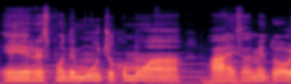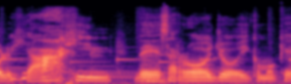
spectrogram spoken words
eh, responde mucho como a, a esa metodología ágil de desarrollo y como que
